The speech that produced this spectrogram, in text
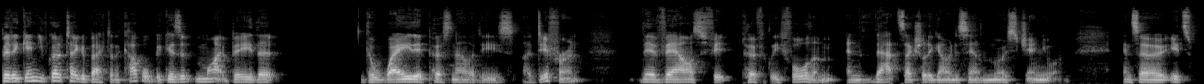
but again, you've got to take it back to the couple because it might be that the way their personalities are different, their vows fit perfectly for them, and that's actually going to sound most genuine. And so it's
